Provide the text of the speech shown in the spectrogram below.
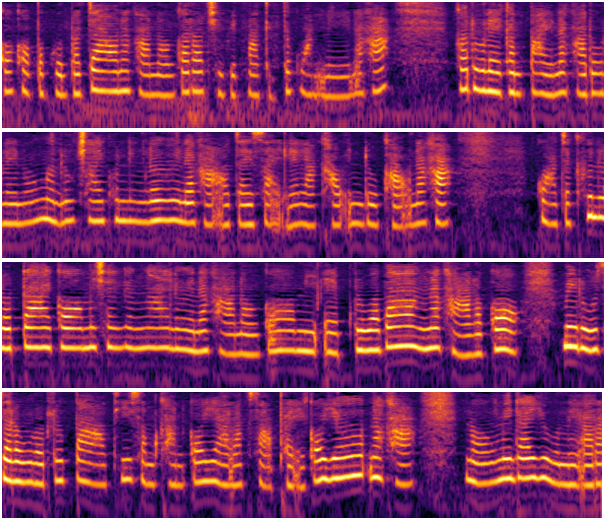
ก็ขอบพระคุณพระเจ้านะคะ น้องก็รอดชีวิตมาถึงทุกวันนี้นะคะ ก็ดูแลกันไปนะคะ ดูแลน้องเหมือนลูกชายคนหนึ่งเลยนะคะ เอาใจใส่และรักเขาเอ็นดูเขานะคะ กว่าจะขึ้นรถได้ก็ไม่ใช่เรื่องง่ายเลยนะคะ น้องก็มีแอบกลัวบ้างนะคะ แล้วก็ไม่รู้จะลงรถหรือเปล่าที่สำคัญก็ยารักษาแผลก็เยอะนะคะ น้องไม่ได้อยู่ในอะไร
